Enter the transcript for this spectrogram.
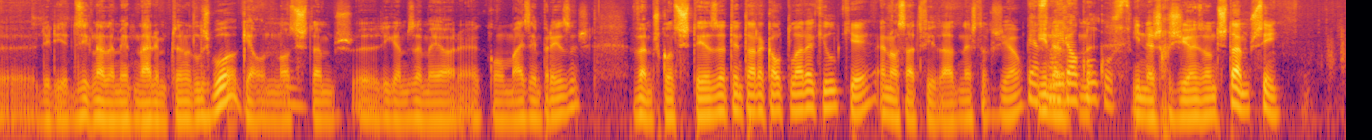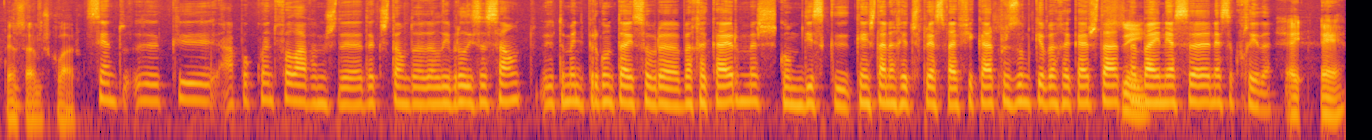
uh, diria designadamente na área metropolitana de Lisboa, que é onde nós estamos, uh, digamos, a maior, uh, com mais empresas. Vamos, com certeza, tentar acautelar aquilo que é a nossa atividade nesta região. Pensam e nas, ir ao concurso? Na, e nas regiões onde estamos, sim pensamos, claro. Sendo uh, que há pouco, quando falávamos da, da questão da, da, liberalização, eu também lhe perguntei sobre a Barraqueiro, mas como disse que quem está na Rede Expresso vai ficar, presumo que a Barraqueiro está Sim. também nessa, nessa corrida. É, é,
